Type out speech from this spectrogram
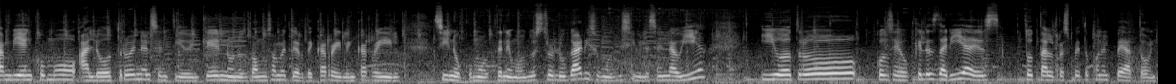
también como al otro en el sentido en que no nos vamos a meter de carril en carril, sino como tenemos nuestro lugar y somos visibles en la vía. Y otro consejo que les daría es total respeto con el peatón.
